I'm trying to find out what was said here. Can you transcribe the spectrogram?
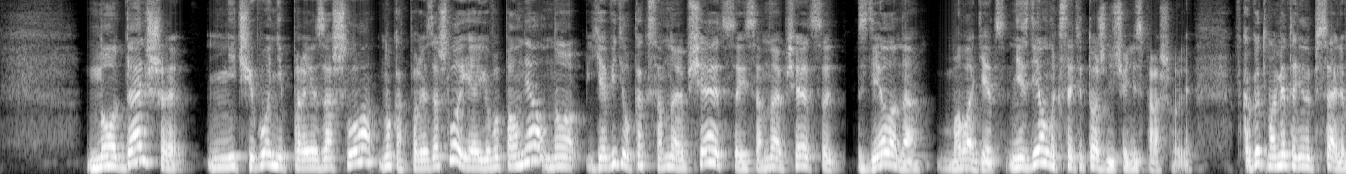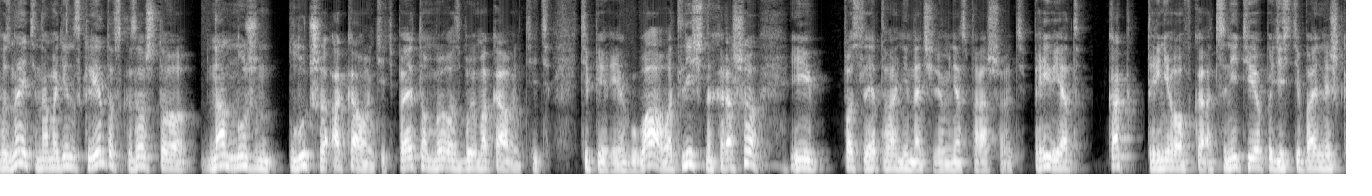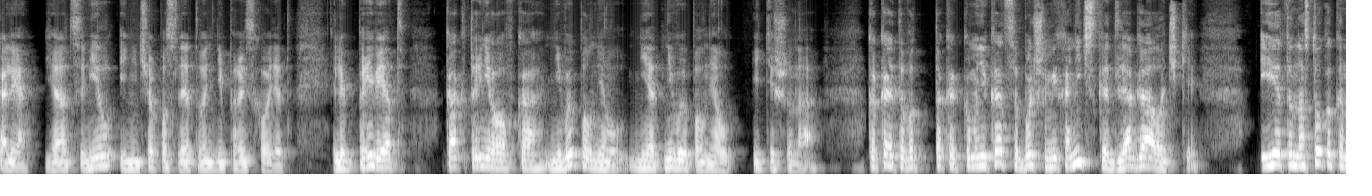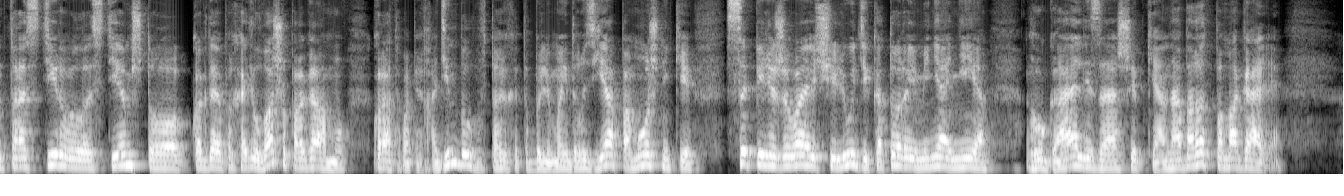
Но дальше ничего не произошло. Ну, как произошло, я ее выполнял, но я видел, как со мной общаются, и со мной общаются «сделано, молодец». Не сделано, кстати, тоже ничего не спрашивали. В какой-то момент они написали, вы знаете, нам один из клиентов сказал, что нам нужен лучше аккаунтить, поэтому мы вас будем аккаунтить теперь. Я говорю, вау, отлично, хорошо. И после этого они начали у меня спрашивать, привет, как тренировка? Оценить ее по десятибальной шкале. Я оценил, и ничего после этого не происходит. Или «Привет, как тренировка? Не выполнил? Нет, не выполнил». И тишина. Какая-то вот такая коммуникация больше механическая для галочки. И это настолько контрастировало с тем, что когда я проходил вашу программу, куратор, во-первых, один был, во-вторых, это были мои друзья, помощники, сопереживающие люди, которые меня не ругали за ошибки, а наоборот помогали.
